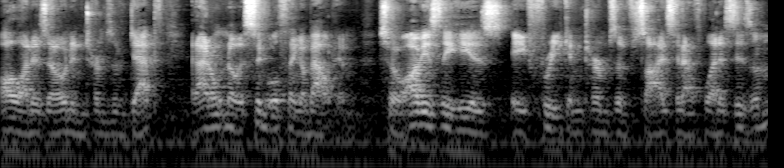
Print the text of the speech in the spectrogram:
all on his own in terms of depth, and I don't know a single thing about him. So obviously he is a freak in terms of size and athleticism,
